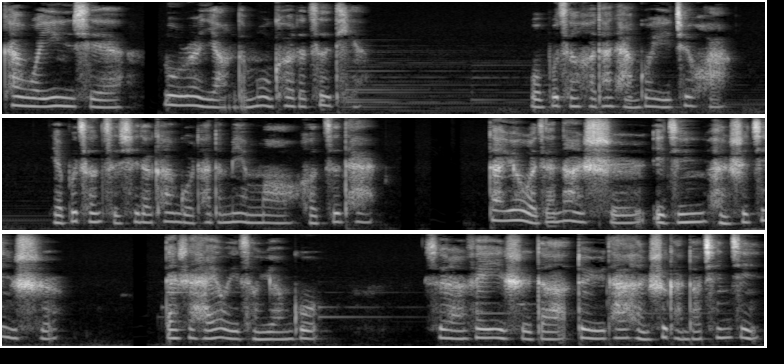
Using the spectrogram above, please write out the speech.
看我印写陆润养的木刻的字帖。我不曾和他谈过一句话，也不曾仔细的看过他的面貌和姿态。大约我在那时已经很是近视。但是还有一层缘故，虽然非一时的对于他很是感到亲近，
